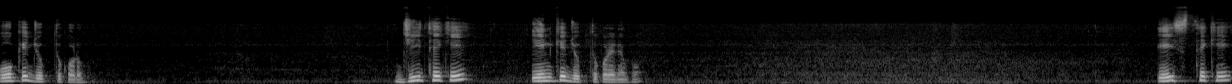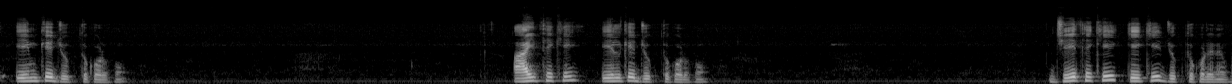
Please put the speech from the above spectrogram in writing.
ওকে যুক্ত করব। জি থেকে এনকে যুক্ত করে নেব। এইচ থেকে এমকে যুক্ত করব। আই থেকে এলকে যুক্ত করব। জে থেকে কে কে যুক্ত করে নেব।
